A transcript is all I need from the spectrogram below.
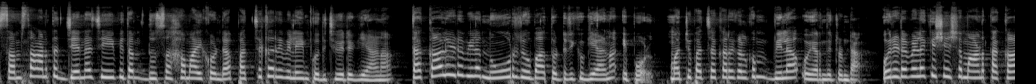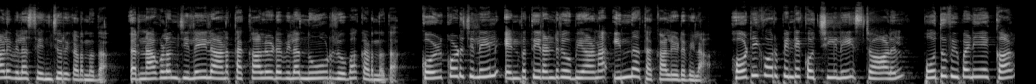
സംസ്ഥാനത്ത് ജനജീവിതം ദുസ്സഹമായിക്കൊണ്ട് പച്ചക്കറി വിലയും കുതിച്ചുയരുകയാണ് തക്കാളിയുടെ വില നൂറ് രൂപ തൊട്ടിരിക്കുകയാണ് ഇപ്പോൾ. മറ്റു പച്ചക്കറികൾക്കും വില ഉയർന്നിട്ടുണ്ട്. ഒരിടവേളയ്ക്ക് ശേഷമാണ് തക്കാളി വില സെഞ്ചുറി കടന്നത്. എറണാകുളം ജില്ലയിലാണ് തക്കാളിയുടെ വില നൂറ് രൂപ കടന്നത്. കോഴിക്കോട് ജില്ലയിൽ എൺപത്തിരണ്ട് രൂപയാണ് ഇന്ന് തക്കാളിയുടെ വില. ഹോർട്ടികോർപ്പിന്റെ കൊച്ചിയിലെ സ്റ്റാളിൽ പൊതുവിപണിയേക്കാൾ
